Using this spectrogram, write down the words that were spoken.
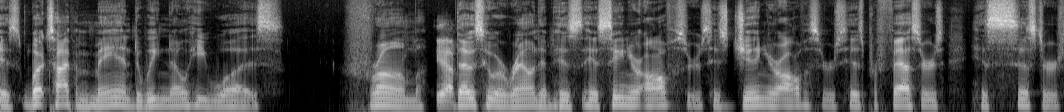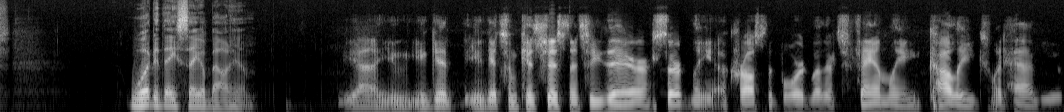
is what type of man do we know he was from yeah. those who are around him, his, his senior officers, his junior officers, his professors, his sisters. What did they say about him? yeah, you, you get you get some consistency there, certainly across the board, whether it's family, colleagues, what have you,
